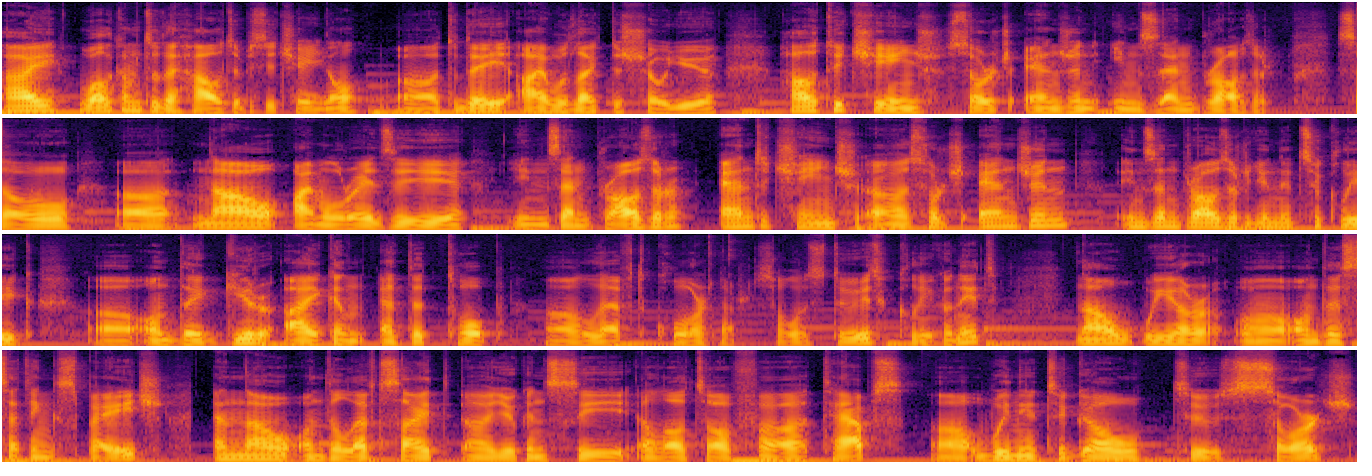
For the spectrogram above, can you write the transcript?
Hi, welcome to the How to PC channel. Uh, today I would like to show you how to change search engine in Zen browser. So uh, now I'm already in Zen browser and to change uh, search engine in Zen browser you need to click uh, on the gear icon at the top uh, left corner. So let's do it, click on it. Now we are uh, on the settings page and now on the left side you can see a lot of tabs. we need to go to search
